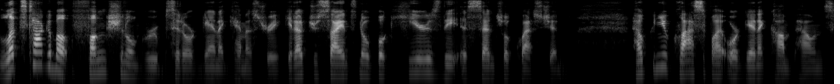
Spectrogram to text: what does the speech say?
Let's talk about functional groups in organic chemistry. Get out your science notebook. Here's the essential question How can you classify organic compounds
